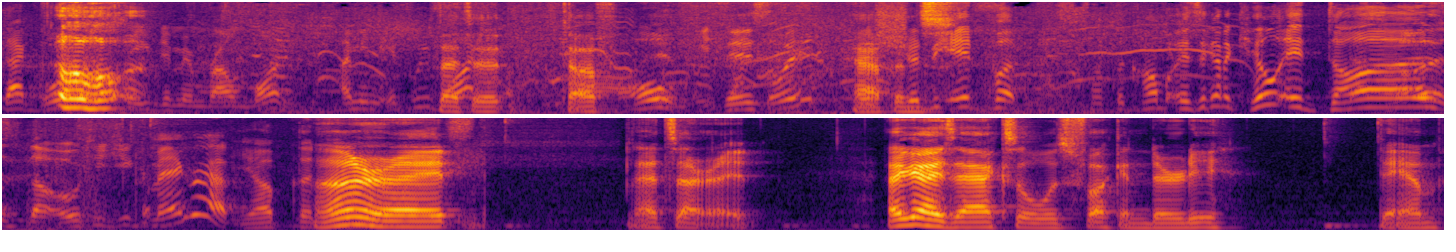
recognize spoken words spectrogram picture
that gold Oh. saved him in round one. I mean, if we That's it. Tough. Oh, This, is this? Happens. should be it, but it's the combo. Is it gonna kill? It Does does. the OTG command grab? Yup. the- All right. That's all right. That guy's Axl was fucking dirty. Damn.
